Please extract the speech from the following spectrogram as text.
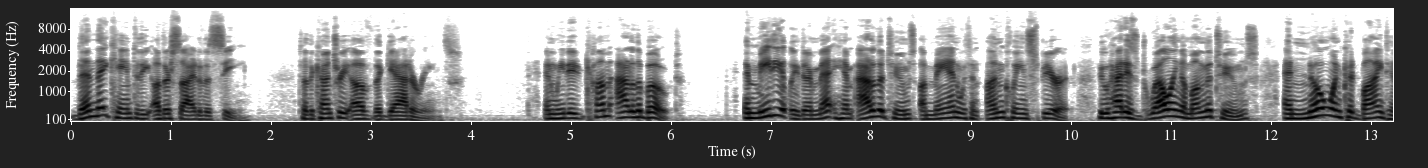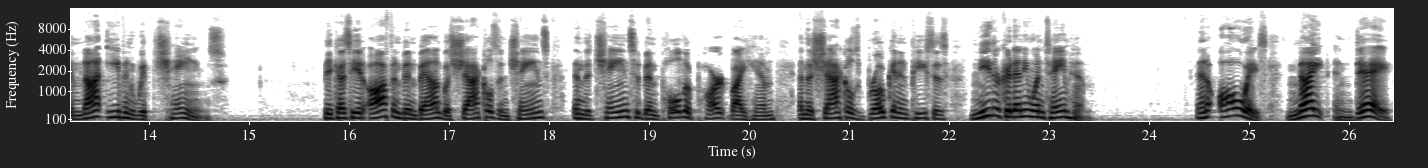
Then they came to the other side of the sea, to the country of the Gadarenes. And when he had come out of the boat, immediately there met him out of the tombs a man with an unclean spirit, who had his dwelling among the tombs, and no one could bind him, not even with chains because he had often been bound with shackles and chains, and the chains had been pulled apart by him, and the shackles broken in pieces. Neither could anyone tame him. And always, night and day,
